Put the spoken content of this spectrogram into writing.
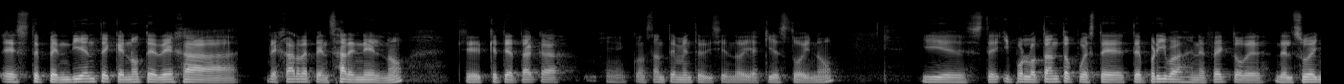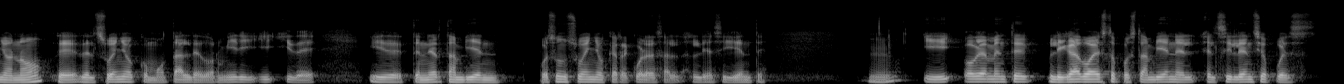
este pendiente que no te deja dejar de pensar en él, ¿no? Que te ataca eh, constantemente diciendo, hey, aquí estoy, ¿no? Y, este, y por lo tanto, pues te, te priva, en efecto, de, del sueño, ¿no? De, del sueño como tal, de dormir y, y, de, y de tener también, pues, un sueño que recuerdes al, día siguiente. Y obviamente, ligado a esto, pues también el, el, silencio, pues,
